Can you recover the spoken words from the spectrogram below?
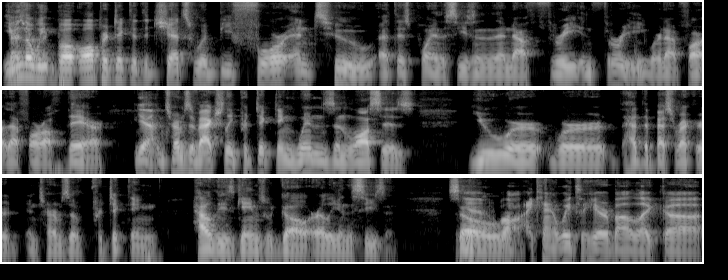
even That's though right. we both all predicted the Jets would be four and two at this point in the season, and they're now three and three. We're not far that far off there. Yeah. In terms of actually predicting wins and losses, you were were had the best record in terms of predicting how these games would go early in the season. So yeah, well, I can't wait to hear about like uh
